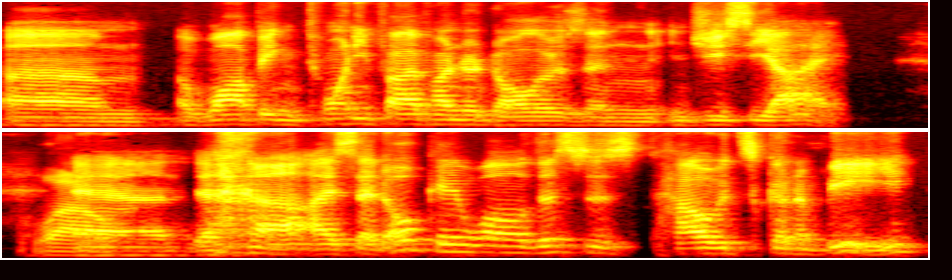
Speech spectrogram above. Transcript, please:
um, a whopping twenty five hundred dollars in, in GCI. Wow. And uh, I said, okay, well, this is how it's going to be.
